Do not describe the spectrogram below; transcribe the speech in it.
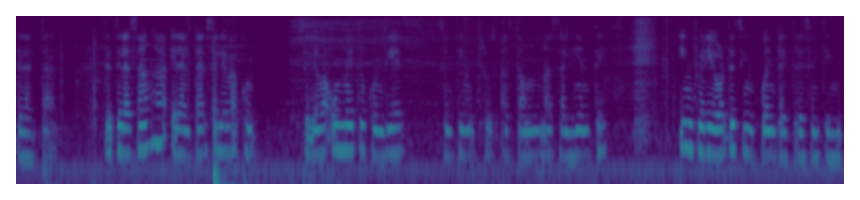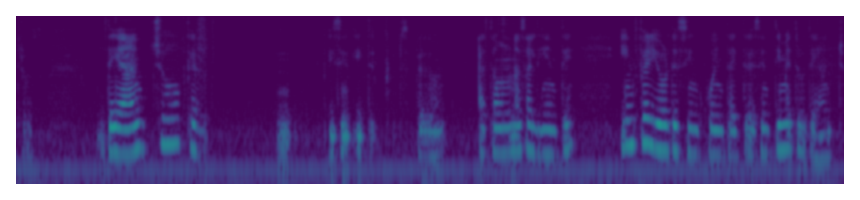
del altar. Desde la zanja el altar se eleva, con, se eleva un metro con 10 centímetros hasta una saliente inferior de 53 centímetros de ancho que perdón, hasta una saliente inferior de 53 centímetros de ancho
